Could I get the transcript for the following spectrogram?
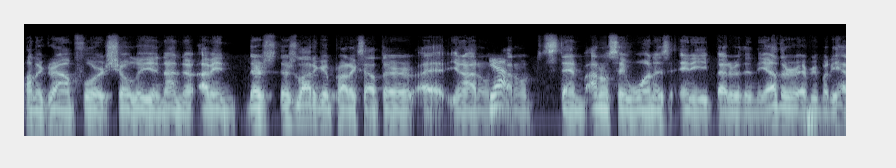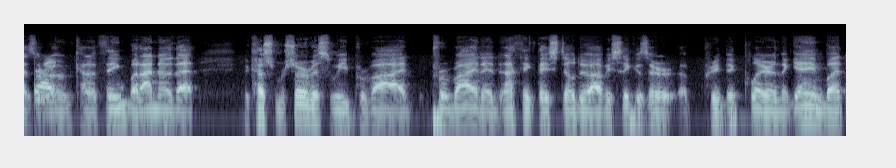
on the ground floor at Jolie, and I know, I mean, there's, there's a lot of good products out there. I, you know, I don't, yeah. I don't stand, I don't say one is any better than the other. Everybody has their right. own kind of thing, but I know that the customer service we provide provided, and I think they still do, obviously, because they're a pretty big player in the game. But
